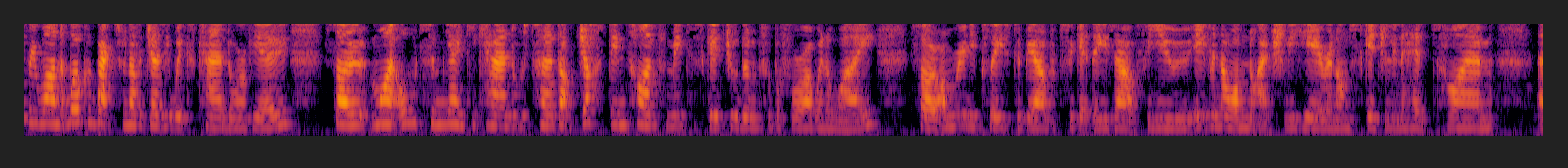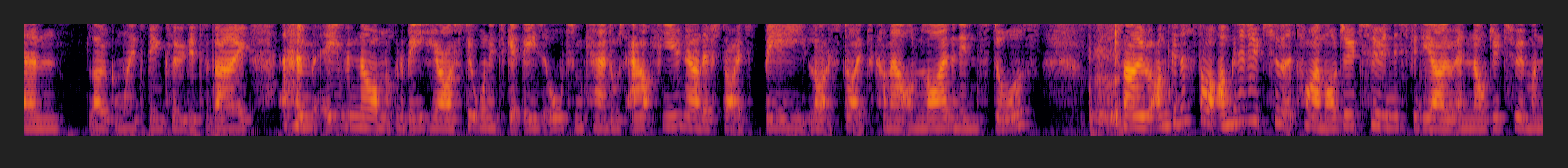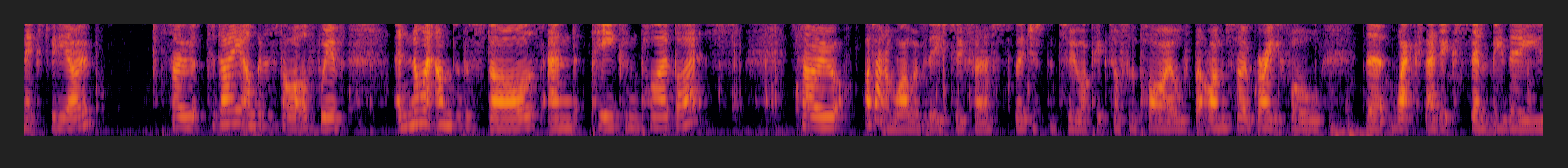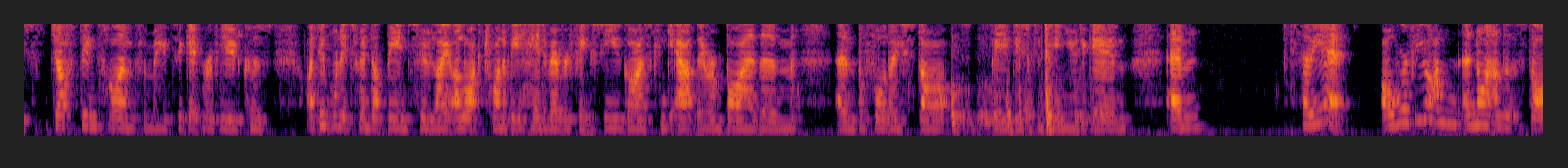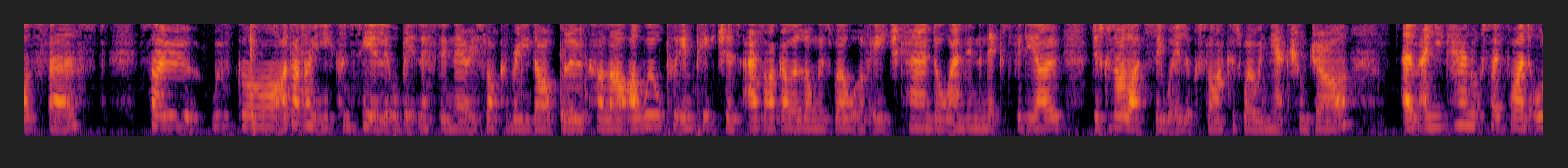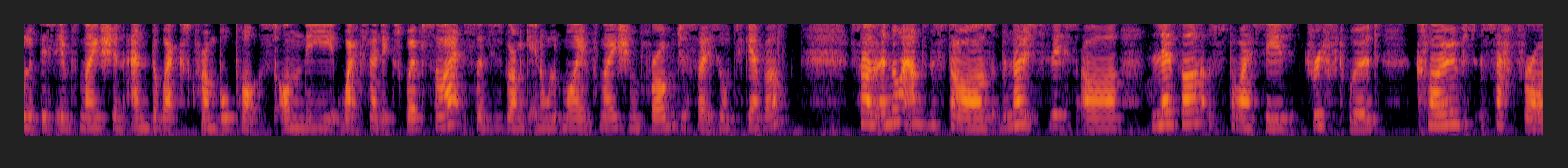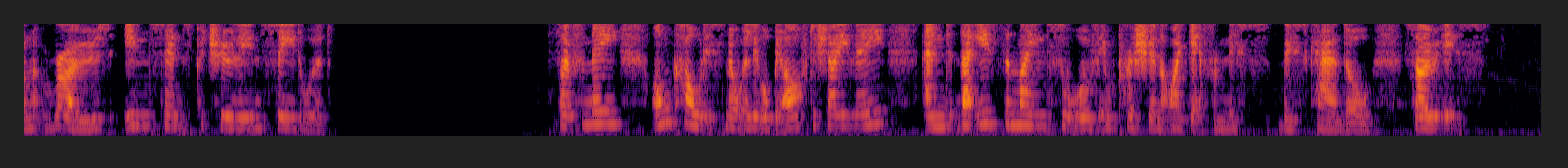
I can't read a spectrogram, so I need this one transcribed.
everyone and welcome back to another Jazzy Wicks candle review. So my autumn Yankee candles turned up just in time for me to schedule them for before I went away. So I'm really pleased to be able to get these out for you even though I'm not actually here and I'm scheduling ahead of time. Um, Logan wanted to be included today. Um, even though I'm not going to be here, I still wanted to get these autumn candles out for you. Now they've started to be like started to come out online and in stores. So I'm going to start, I'm going to do two at a time. I'll do two in this video and I'll do two in my next video. So today I'm going to start off with A Night Under the Stars and Pecan Pie Bites. So I don't know why I went with these two first. They're just the two I picked off the pile, but I'm so grateful that Wax Addicts sent me these just in time for me to get reviewed because I didn't want it to end up being too late. I like trying to be ahead of everything so you guys can get out there and buy them um, before they start being discontinued again. Um, so yeah, I'll review on A Night Under the Stars first. So we've got, I don't know, you can see it a little bit left in there. It's like a really dark blue colour. I will put in pictures as I go along as well of each candle and in the next video, just because I like to see what it looks like as well in the actual jar. Um, and you can also find all of this information and the wax crumble pots on the Wax Addicts website. So this is where I'm getting all of my information from, just so it's all together. So A Night Under the Stars, the notes for this are leather, spices, driftwood, cloves, saffron, rose, incense, patchouli and cedarwood. So for me, on cold it smelt a little bit aftershavey and that is the main sort of impression I get from this this candle. So it's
